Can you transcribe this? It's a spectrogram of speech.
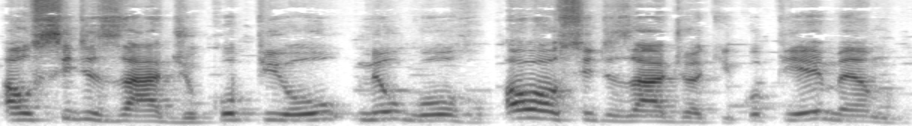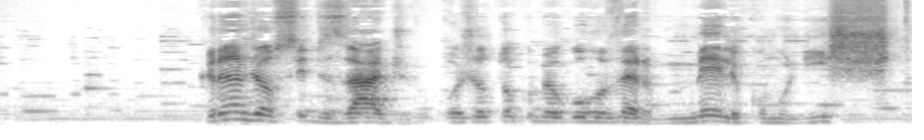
Alcides Ádio copiou meu gorro. Olha o Alcides Ádio aqui, copiei mesmo. Grande Alcides Ádio. Hoje eu tô com meu gorro vermelho comunista.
